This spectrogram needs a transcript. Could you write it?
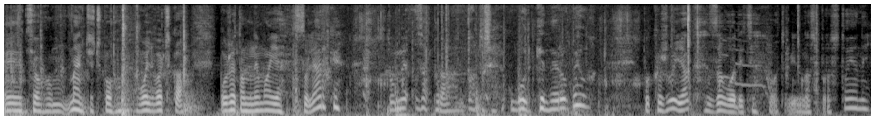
е, цього меншечкого вольвачка. Бо вже там немає солярки, то ми заправимо. Тато ще уборки не робив. Покажу, як заводиться. От він у нас простояний.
